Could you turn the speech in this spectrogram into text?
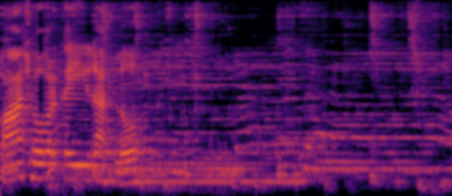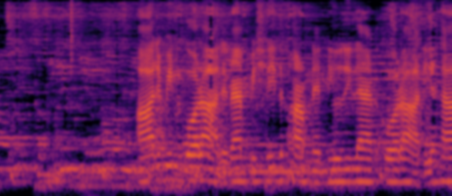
पाँच ओवर का ही रख लो। आज भी इनको हरा देना है, पिछली दफ़ा हमने न्यूजीलैंड को हरा दिया था।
